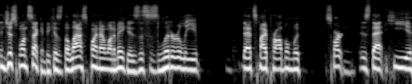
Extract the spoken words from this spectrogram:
in just one second because the last point I want to make is this is literally that's my problem with Spartan is that he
